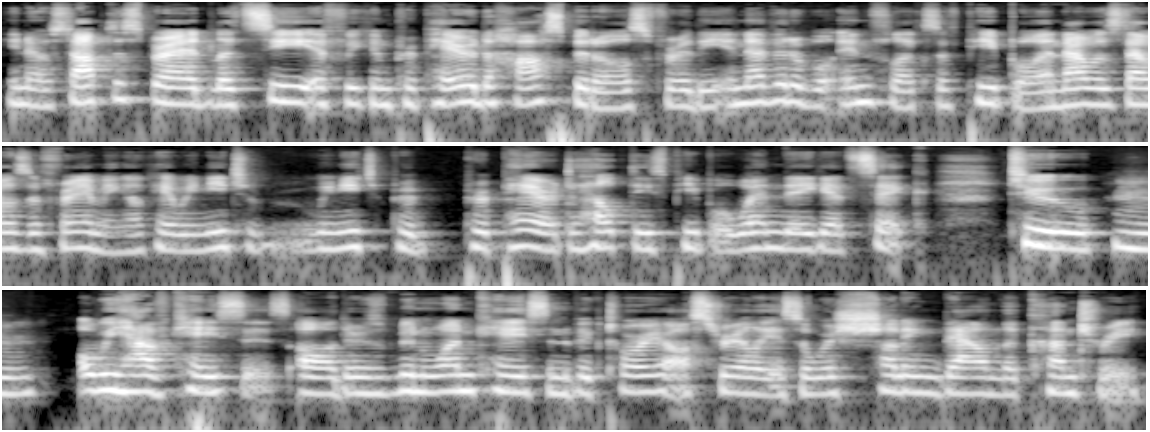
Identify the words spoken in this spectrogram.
you know stop the spread. Let's see if we can prepare the hospitals for the inevitable influx of people. And that was that was the framing. Okay we need to we need to pre- prepare to help these people when they get sick to mm oh, we have cases. Oh, there's been one case in Victoria, Australia, so we're shutting down the country.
